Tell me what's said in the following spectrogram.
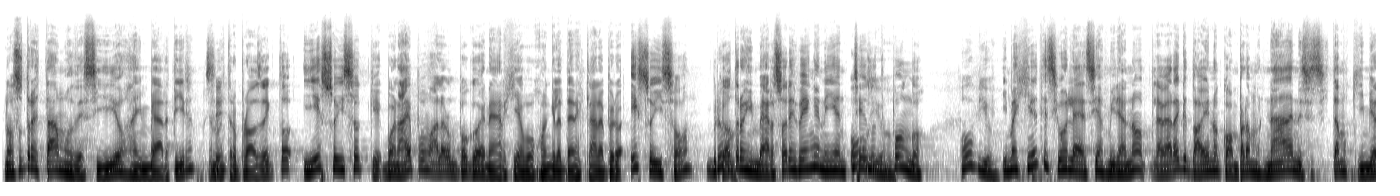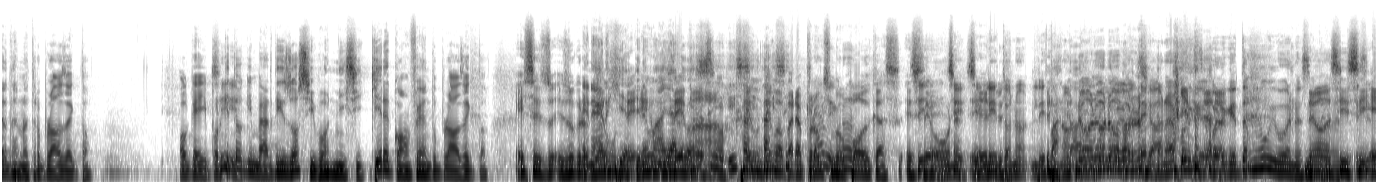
Nosotros estábamos decididos a invertir en Sí. nuestro proyecto y eso hizo que, bueno, ahí podemos hablar un poco de energía, vos Juan que la tenés clara, pero eso hizo Bro. que otros inversores vengan y digan, che, yo te pongo. Obvio. Imagínate si vos le decías, mira, no, la verdad que todavía no compramos nada, necesitamos que inviertas en nuestro proyecto. Ok, ¿por qué Sí. tengo que invertir yo si vos ni siquiera confías en tu proyecto? Ese es- yo creo Energía, que es un, te- es un tema, eso. es Sí, un sí, tema sí, para próximo bro. podcast. Sí, ese. sí, sí, Eh, listo, no, listo. No, no, no, basta. mencionar porque, porque está muy bueno ese No, tema. sí, sí, Ese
